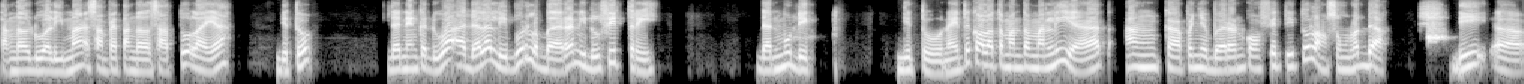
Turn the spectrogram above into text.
tanggal 25 sampai tanggal 1 lah ya, gitu. Dan yang kedua adalah libur Lebaran Idul Fitri dan mudik gitu. Nah itu kalau teman-teman lihat angka penyebaran COVID itu langsung meledak di uh,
